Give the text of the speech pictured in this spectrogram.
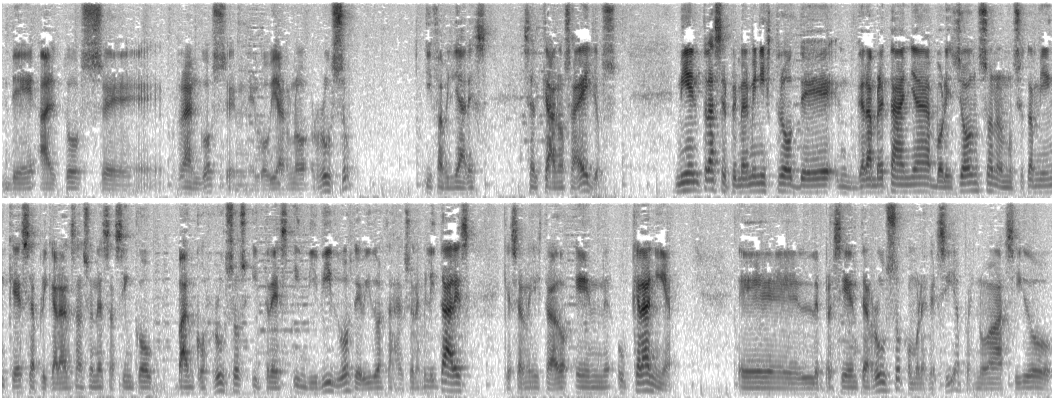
de altos eh, rangos en el gobierno ruso y familiares cercanos a ellos. Mientras el primer ministro de Gran Bretaña, Boris Johnson, anunció también que se aplicarán sanciones a cinco bancos rusos y tres individuos debido a estas acciones militares que se han registrado en Ucrania el presidente ruso, como les decía, pues no ha sido,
